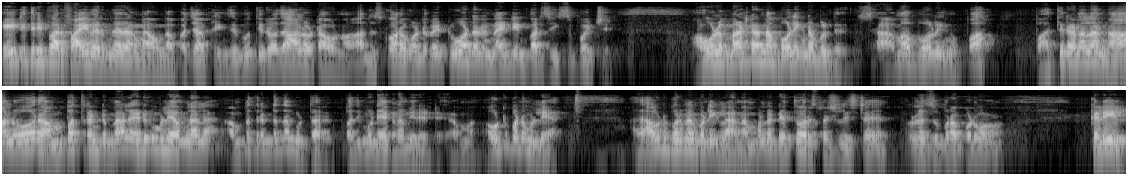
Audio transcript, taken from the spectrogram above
எயிட்டி த்ரீ ஃபார் ஃபைவ் இருந்ததாங்க அவங்க பஞ்சாப் கிங்ஸ். நூற்றி இருபது ஆல் அவுட் ஆகணும். அந்த ஸ்கோரை கொண்டு போய் two hundred and nineteen for six போயிடுச்சு. அவ்வளோ மிரட்டர்னா போலிங் நம்மளுது. செம போலிங் அப்பா. பத்து ரனெல்லாம் நாலு ஓவர் ஐம்பத்தி ரெண்டு மேலே எடுக்க முடியல அவங்களால ஐம்பத்தி ரெண்டு தான் கொடுத்தாரு. பதிமூணு எக்கனாமி ரேட்டு ஆமாம் அவுட் பண்ண முடியலையா? அது அவர்கிட்ட பொறுமையாக பண்ணிக்கலாம். நம்மளாம் டெத் ஓவர் ஸ்பெஷலிஸ்ட்டு எவ்வளோ சூப்பராக போடுவோம். கலீல்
